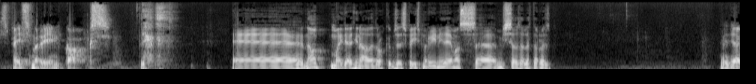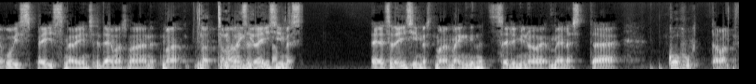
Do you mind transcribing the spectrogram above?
Space Marine kaks äh, no ma ei tea, sina oled rohkem selle Space Marine'i teemas, mis sa sellest arvasid? Ma ei tea, kui Space Marine'i teemas ma olen, et ma no,, ma olen seda esimest, eh, seda esimest ma olen mänginud, see oli minu meelest eh, kohutavalt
